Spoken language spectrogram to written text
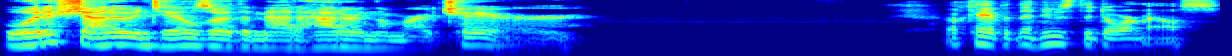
What if Shadow and Tails are the Mad Hatter and the March Hare? Okay, but then who's the Dormouse?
